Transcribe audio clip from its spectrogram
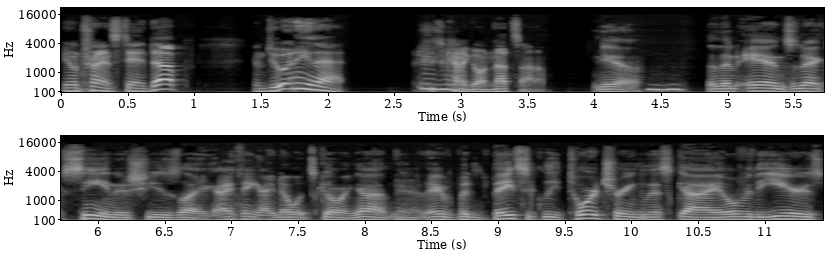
you don't try and stand up, you don't do any of that." She's Mhm. kind of going nuts on him. Yeah. And then Ann's next scene is she's like, I think I know what's going on there. They've been basically torturing this guy over the years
